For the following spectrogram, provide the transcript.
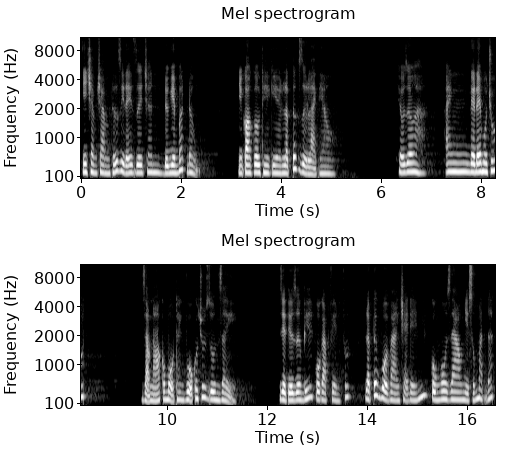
nhìn chằm chằm thứ gì đấy dưới chân, đứng yên bất động. Những con cương thi kia lập tức dừng lại theo. Thiếu Dương à, anh để đây một chút. Giọng nói của mộ thanh vũ có chút run rẩy. Diệp Tiểu Dương biết cô gặp phiền phức, lập tức vội vàng chạy đến cùng ngô dao nhìn xuống mặt đất.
